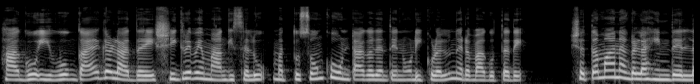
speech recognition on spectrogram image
ಹಾಗೂ ಇವು ಗಾಯಗಳಾದರೆ ಶೀಘ್ರವೇ ಮಾಗಿಸಲು ಮತ್ತು ಸೋಂಕು ಉಂಟಾಗದಂತೆ ನೋಡಿಕೊಳ್ಳಲು ನೆರವಾಗುತ್ತದೆ. ಶತಮಾನಗಳ ಹಿಂದೆಲ್ಲ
